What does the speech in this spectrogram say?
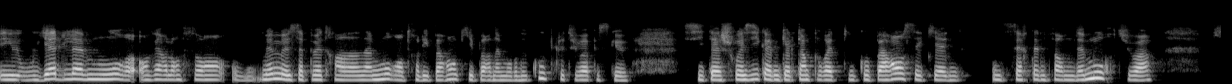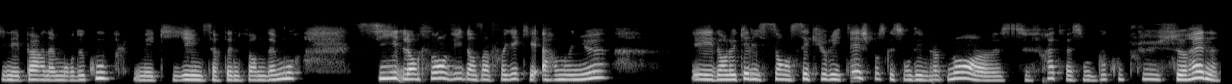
et où il y a de l'amour envers l'enfant, ou même ça peut être un amour entre les parents qui est pas un amour de couple, tu vois, parce que si tu as choisi comme quelqu'un pour être ton coparent, c'est qu'il y a une, certaine forme d'amour, tu vois, qui n'est pas un amour de couple, mais qui est une certaine forme d'amour. Si l'enfant vit dans un foyer qui est harmonieux et dans lequel il se sent en sécurité, je pense que son développement euh, se fera de façon beaucoup plus sereine.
